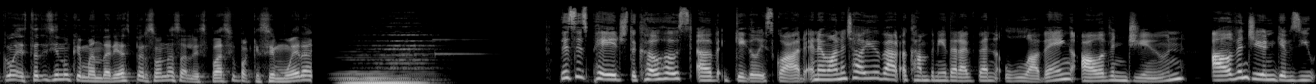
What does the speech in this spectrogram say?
cómo- estás diciendo que mandarías personas al espacio para que se mueran? This is Paige, the co-host of Giggly Squad, and I want to tell you about a company that I've been loving, Olive and June. Olive and June gives you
